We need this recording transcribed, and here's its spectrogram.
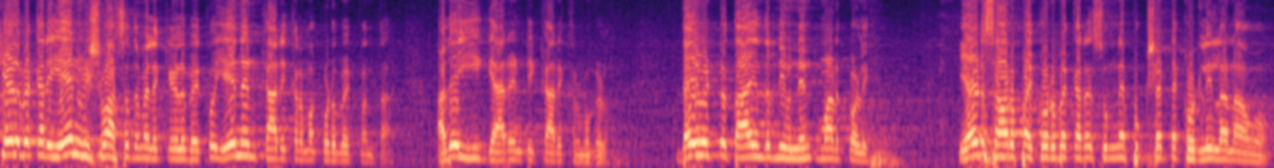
ಕೇಳಬೇಕಾದ್ರೆ ಏನು ವಿಶ್ವಾಸದ ಮೇಲೆ ಕೇಳಬೇಕು, ಏನೇನು ಕಾರ್ಯಕ್ರಮ ಕೊಡಬೇಕು ಅಂತ. ಅದೇ ಈ ಗ್ಯಾರಂಟಿ ಕಾರ್ಯಕ್ರಮಗಳು. ದಯವಿಟ್ಟು ತಾಯಂದ್ರೆ ನೀವು ನೆನ್ಪು ಮಾಡ್ಕೊಳ್ಳಿ. ಎರಡು ಸಾವಿರ ರೂಪಾಯಿ ಕೊಡಬೇಕಾದ್ರೆ ಸುಮ್ಮನೆ ಪುಕ್ಷಟ್ಟೆ ಕೊಡಲಿಲ್ಲ ನಾವು.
